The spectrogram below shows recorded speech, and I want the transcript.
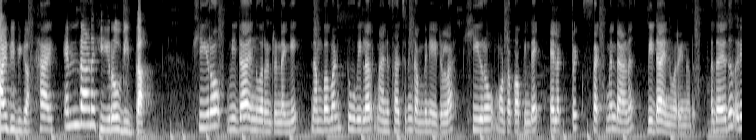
ഹായ് ദീപിക ഹായ് എന്താണ് ഹീറോ വിത ഹീറോ വിഡ എന്ന് പറഞ്ഞിട്ടുണ്ടെങ്കിൽ number one two wheeler manufacturing company ആയിട്ടുള്ള ഹീറോ മോട്ടോകോപ്പിന്റെ ഇലക്ട്രിക് സെഗ്മെന്റ് ആണ് വിഡ എന്ന് പറയുന്നത്. അതായത് ഒരു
